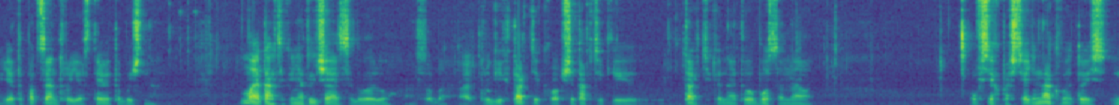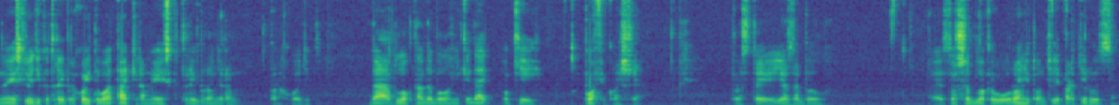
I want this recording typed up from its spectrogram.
И это по центру я ставят обычно. Моя тактика не отличается, говорю, особо от других тактик. Вообще тактики, тактика на этого босса на у всех почти одинаковая. То есть, но есть люди, которые проходят его атакером, а есть, которые бронером проходят. Да, блок надо было не кидать, окей, пофиг вообще. Просто я забыл то, что блок его уронит, он телепортируется.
